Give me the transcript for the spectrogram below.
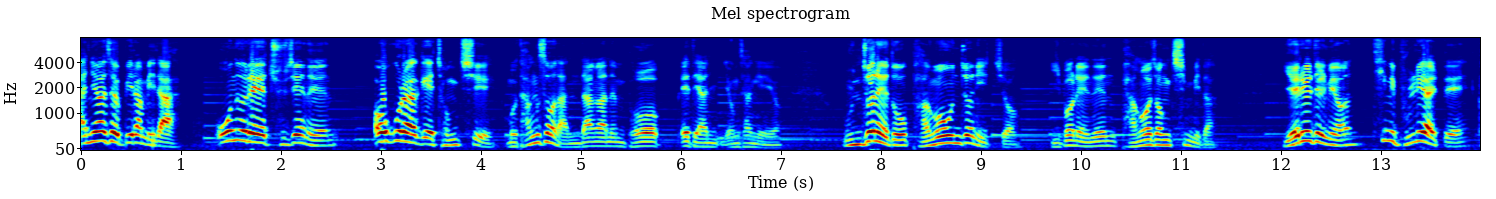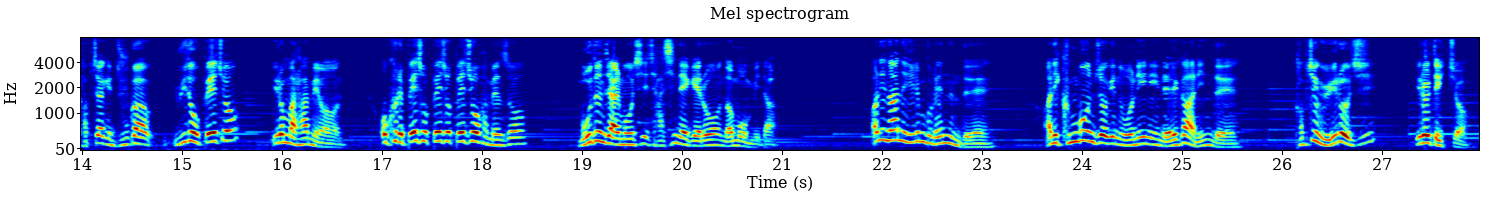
안녕하세요 삐라입니다. 오늘의 주제는 억울하게 정치 뭐 당선 안 당하는 법에 대한 영상이에요. 운전에도 방어 운전이 있죠. 이번에는 방어 정치입니다. 예를 들면 팀이 불리할 때 갑자기 누가 위도우 빼줘? 이런 말 하면 어 그래 빼줘 빼줘 빼줘 하면서 모든 잘못이 자신에게로 넘어옵니다 아니 나는 1인분 했는데. 아니 근본적인 원인이 내가 아닌데. 갑자기 왜 이러지? 이럴 때 있죠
